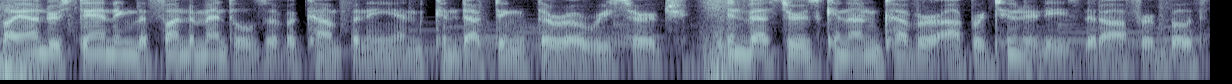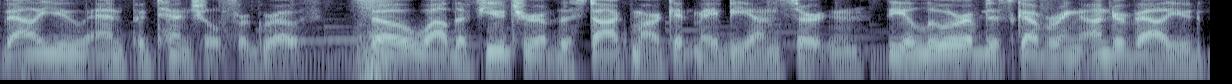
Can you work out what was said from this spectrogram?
By understanding the fundamentals of a company and conducting thorough research, investors can uncover opportunities that offer both value and potential for growth. So, while the future of the stock market may be uncertain, the allure of discovering undervalued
